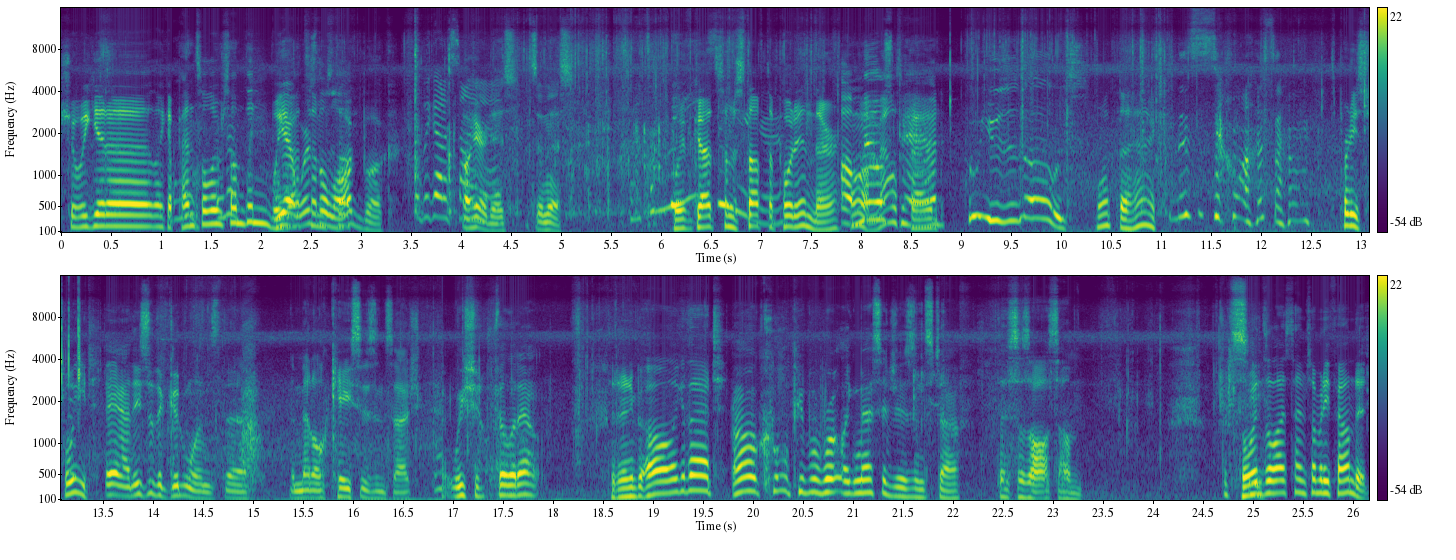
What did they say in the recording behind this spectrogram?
Should we get a like a pencil or something? We yeah, got where's some the logbook? we gotta sign Oh, here it it. is. It's in this. We've got some stuff to put in there. A oh, mouse, pad. Who uses those? What the heck? This is so awesome. It's pretty sweet. Yeah, these are the good ones. The the metal cases and such. We should fill it out. Did anybody? Oh, look at that. Oh, cool. People wrote like messages and stuff. This is awesome. Let's So see. when's the last time somebody found it?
